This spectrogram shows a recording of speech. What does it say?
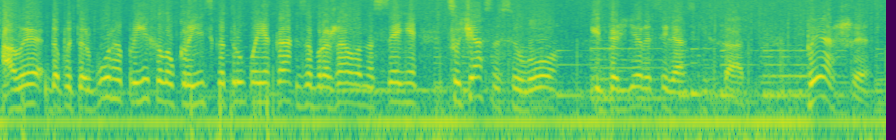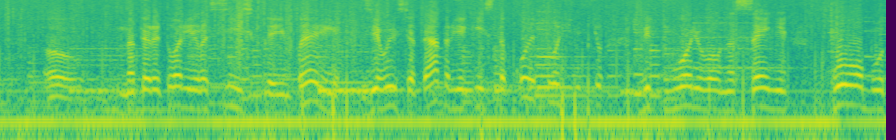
Але до Петербурга приїхала українська трупа, яка зображала на сцені сучасне село, інтер'єри селянських хат. Перше е, на території Російської імперії з'явився театр, який з такою точністю відтворював на сцені побут,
